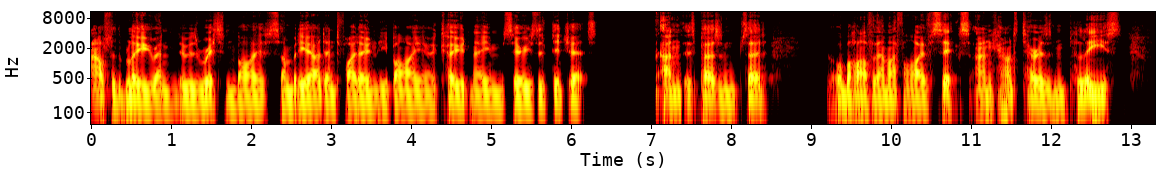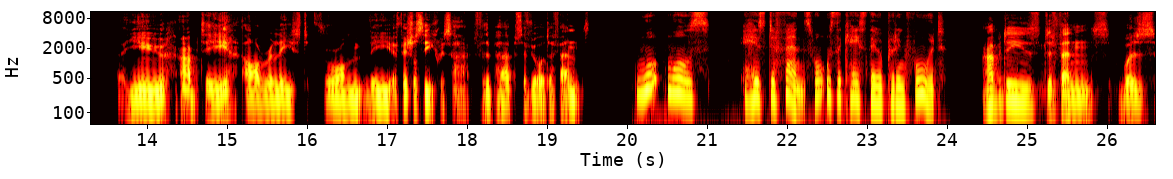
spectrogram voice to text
out of the blue, and it was written by somebody identified only by a code name series of digits. And this person said, on behalf of MI5 6 and counterterrorism police, you, Abdi, are released from the Official Secrets Act for the purpose of your defence. What was his defense? What was the case they were putting forward? Abdi's defence was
